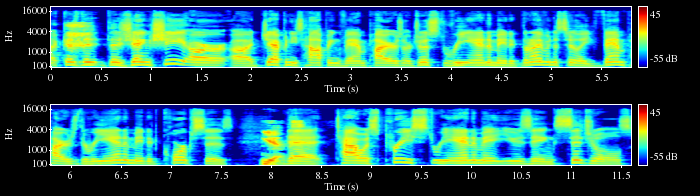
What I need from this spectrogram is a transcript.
because the the Zhengxi are uh, Japanese hopping vampires, are just reanimated. They're not even necessarily vampires. They're reanimated corpses yes. that Taoist priests reanimate using sigils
